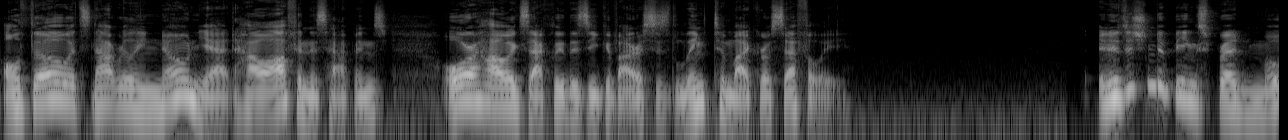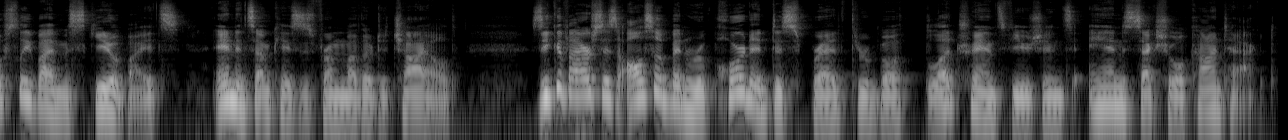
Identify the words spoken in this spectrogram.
Although it's not really known yet how often this happens or how exactly the Zika virus is linked to microcephaly. In addition to being spread mostly by mosquito bites, and in some cases from mother to child, Zika virus has also been reported to spread through both blood transfusions and sexual contact.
